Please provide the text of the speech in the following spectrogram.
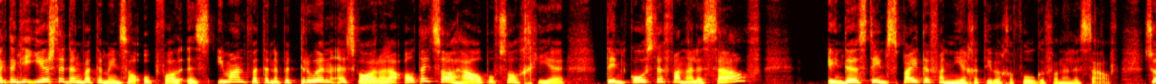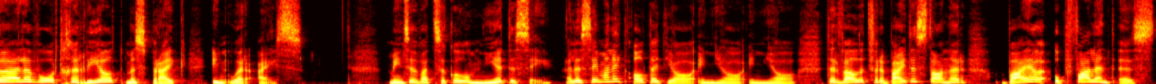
Ek dink die eerste ding wat 'n mens sal opval is iemand wat in 'n patroon is waar hulle altyd sal help of sal gee ten koste van hulle self en dus ten spyte van negatiewe gevolge van hulle self. So hulle word gereeld misbruik en ooreis. Mense wat sukkel om nee te sê. Hulle sê maar net altyd ja en ja en ja terwyl dit vir 'n buitestander baie opvallend is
